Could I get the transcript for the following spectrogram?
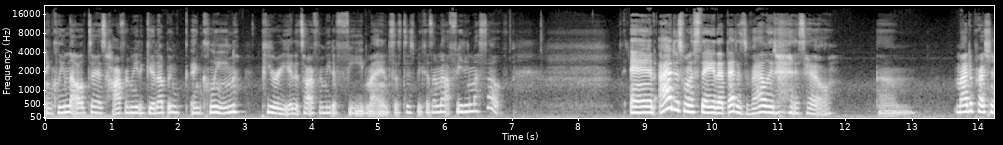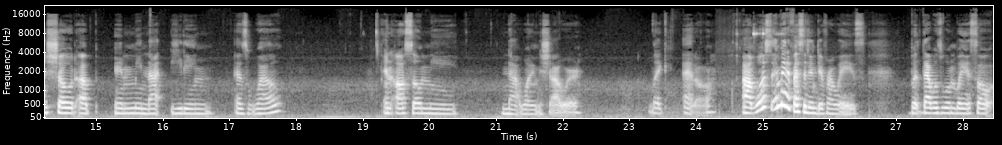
and clean the altar. It's hard for me to get up and, and clean, period. It's hard for me to feed my ancestors because I'm not feeding myself. And I just want to say that that is valid as hell. Um, my depression showed up in me not eating as well, and also me not wanting to shower, like at all. Um, well, it manifested in different ways, but that was one way. And so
